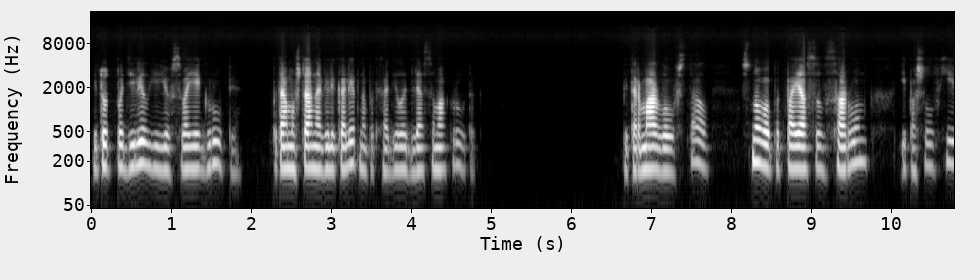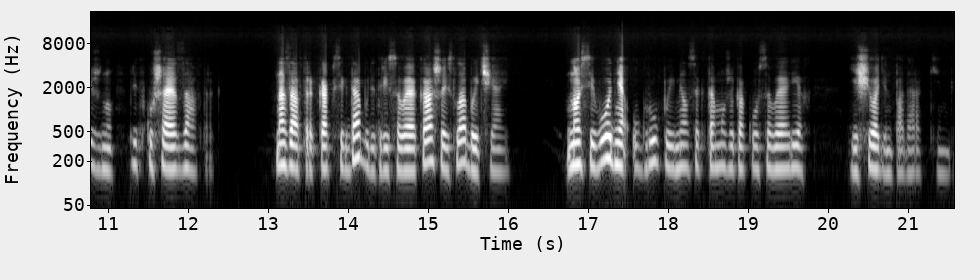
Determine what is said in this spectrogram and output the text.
и тот поделил ее в своей группе, потому что она великолепно подходила для самокруток. Питер Марлоу встал, снова подпоясал саронг и пошел в хижину, предвкушая завтрак. На завтрак, как всегда, будет рисовая каша и слабый чай. Но сегодня у группы имелся к тому же кокосовый орех, еще один подарок Кинга.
